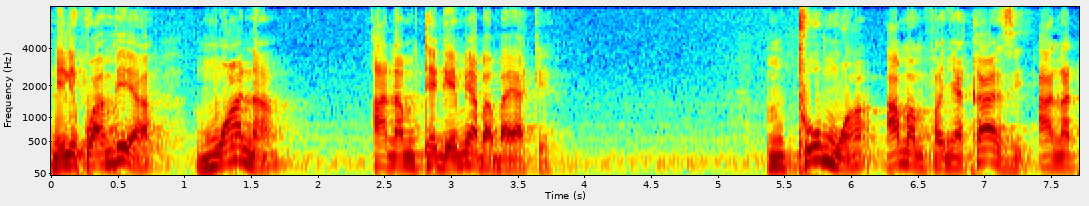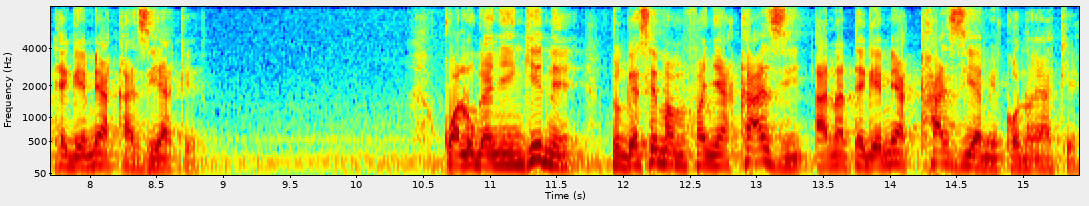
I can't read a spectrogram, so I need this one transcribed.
Nilikuambia mwana anamtegemea baba yake. Mtumwa ama mfanyakazi anategemea kazi yake kwa lugha nyingine tungesema mfanyakazi anategemea kazi ya mikono yake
